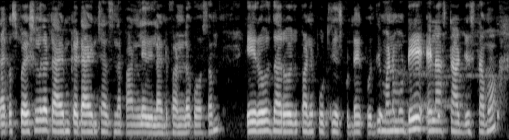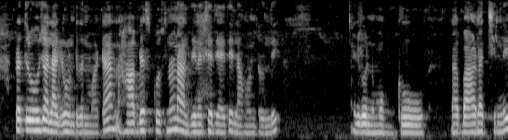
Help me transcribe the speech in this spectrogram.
నాకు స్పెషల్గా టైం కేటాయించాల్సిన పని లేదు ఇలాంటి పనుల కోసం. ఏ రోజు ఆ రోజు పని పూర్తి చేసుకుంటే అయిపోద్ది. మనము డే ఎలా స్టార్ట్ చేస్తామో ప్రతిరోజు అలాగే ఉంటుంది అనమాట హాఫ్ డేస్ కోసం నా దినచర్య అయితే ఇలా ఉంటుంది. ఇదిగోండి ముగ్గు. నాకు బాగా నచ్చింది.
